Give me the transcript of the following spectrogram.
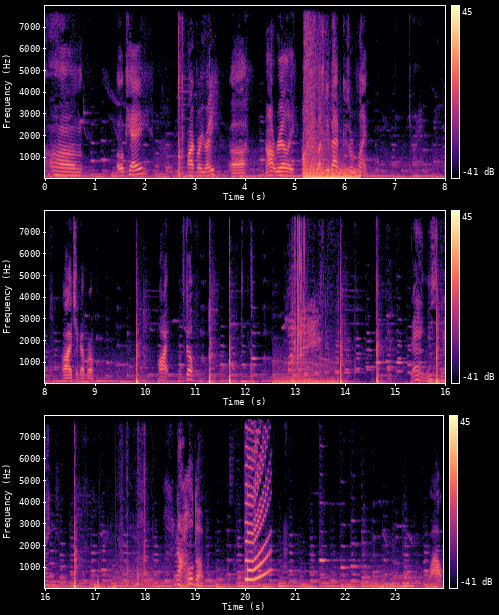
Um, okay. All right, bro, you ready? Uh, not really. Let's do bad because we're playing. All right, check out, bro. All right, let's go. Dang, you stink. Nah, hold up. Wow.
